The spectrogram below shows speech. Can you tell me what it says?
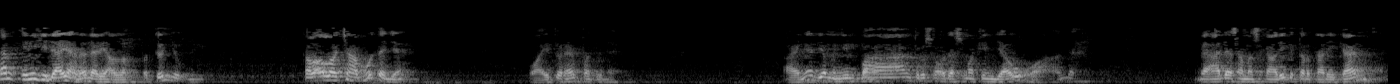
Kan ini hidayah dari Allah, petunjuk nih. Kalau Allah cabut aja, wah itu repot udah. Akhirnya dia menyimpang, terus kalau udah semakin jauh, wah udah nggak ada sama sekali ketertarikan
